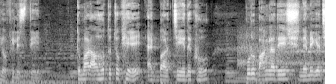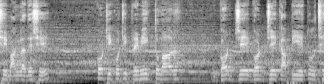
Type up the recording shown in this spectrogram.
প্রিয় ফিলিস্তিন, তোমার আহত চোখে একবার চেয়ে দেখো, পুরো বাংলাদেশ নেমে গেছে বাংলাদেশে। কোটি কোটি প্রেমিক তোমার গর্জে গর্জে কাঁপিয়ে তুলছে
